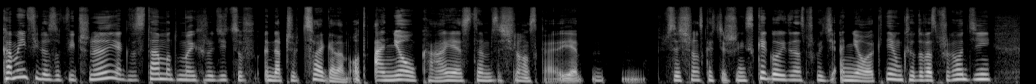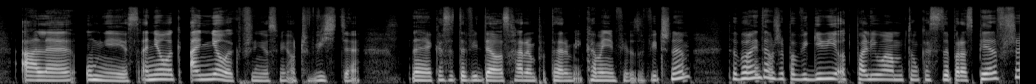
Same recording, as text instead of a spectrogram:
kamień filozoficzny, jak dostałam od moich rodziców, znaczy co ja gadam, od aniołka, ja jestem ze Śląska, ja, ze Śląska Cieszyńskiego i do nas przychodzi aniołek. Nie wiem, kto do was przychodzi, ale u mnie jest aniołek. Aniołek przyniósł mi oczywiście e, kasetę wideo z Harrym Potterem i kamieniem filozoficznym. To pamiętam, że po Wigilii odpaliłam tą kasetę po raz pierwszy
